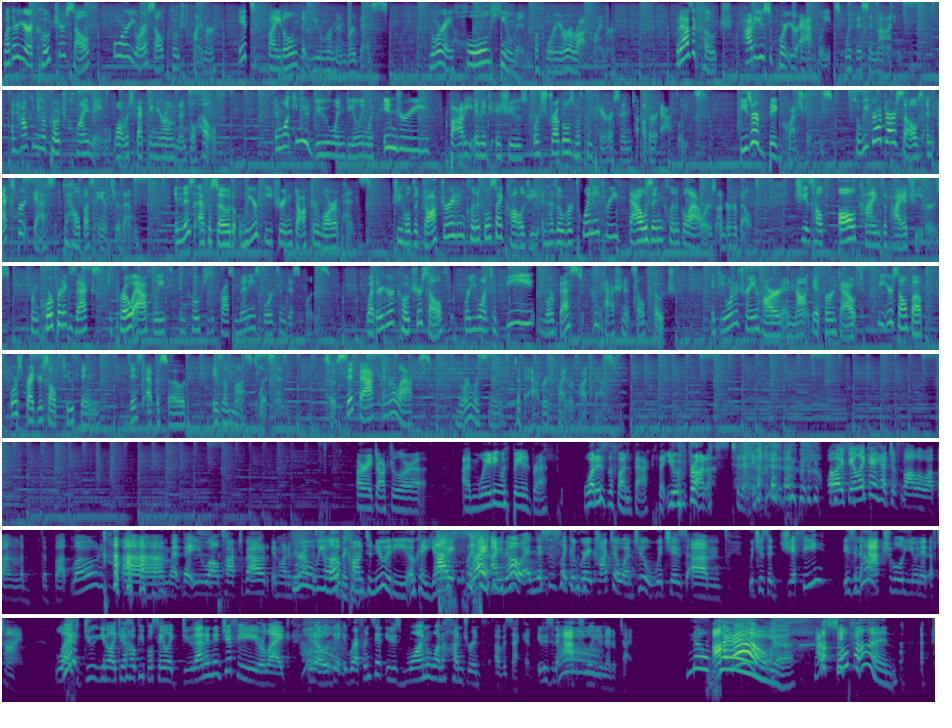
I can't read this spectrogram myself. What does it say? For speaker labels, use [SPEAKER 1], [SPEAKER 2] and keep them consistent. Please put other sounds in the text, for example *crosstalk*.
[SPEAKER 1] Whether you're a coach yourself or you're a self coached climber, it's vital that you remember this. You're a whole human before you're a rock climber. But as a coach, how do you support your athletes with this in mind? And how can you approach climbing while respecting your own mental health? And what can you do when dealing with injury, body image issues, or struggles with comparison to other athletes? These are big questions, so we grabbed ourselves an expert guest to help us answer them. In this episode, we're featuring Dr. Lara Pence. She holds a doctorate in clinical psychology and has over 23,000 clinical hours under her belt. She has helped all kinds of high achievers, from corporate execs to pro athletes and coaches across many sports and disciplines. Whether you're a coach yourself or you want to be your best compassionate self coach, if you want to train hard and not get burnt out, beat yourself up, or spread yourself too thin, this episode is a must listen. So sit back and relax. You're listening to the Average Climber Podcast. All right, Dr. Lara, I'm waiting with bated breath. What is the fun fact that you have brought us today? *laughs*
[SPEAKER 2] well, I feel like I had to follow up on the the butt load um, *laughs* that you all talked about in one of your
[SPEAKER 1] Ooh,
[SPEAKER 2] episodes.
[SPEAKER 1] we love
[SPEAKER 3] Big one.
[SPEAKER 1] continuity. Okay,
[SPEAKER 2] I,
[SPEAKER 1] yes.
[SPEAKER 2] right, I *laughs* know, and this is like a great cocktail one too, which is um, which is a jiffy is an *gasps* actual unit of time. Like do you know like you know how people say like do that in a jiffy or like you know they *gasps* reference it. It is one one hundredth of a second. It is an actual *gasps* unit of time.
[SPEAKER 1] no way.
[SPEAKER 2] I know.
[SPEAKER 1] That's so fun.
